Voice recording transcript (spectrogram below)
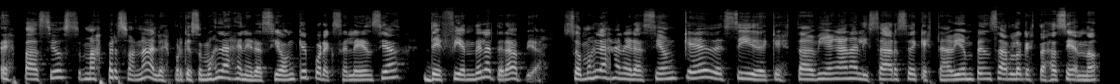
espacios más personales, porque somos la generación que por excelencia defiende la terapia. Somos la generación que decide que está bien analizarse, que está bien pensar lo que estás haciendo,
